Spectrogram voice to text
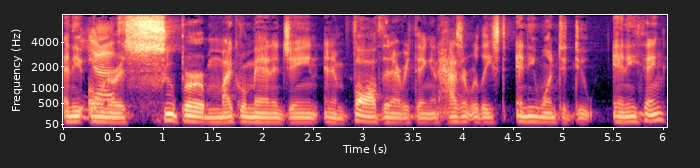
and the owner is super micromanaging and involved in everything and hasn't released anyone to do anything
